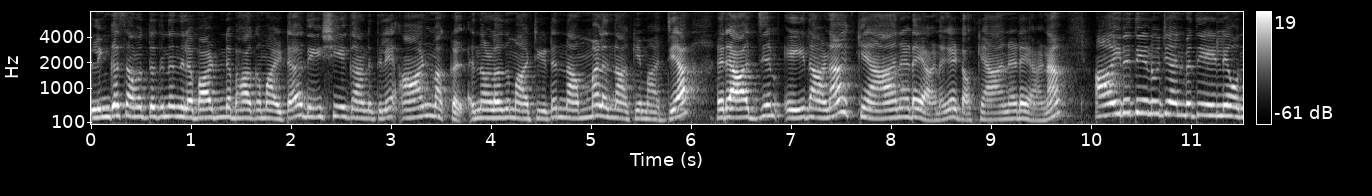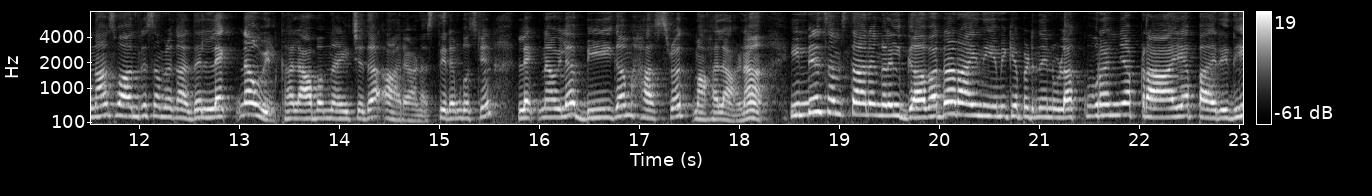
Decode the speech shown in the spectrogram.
ലിംഗസമത്വത്തിന്റെ നിലപാടിന്റെ ഭാഗമായിട്ട് ദേശീയ ഗാനത്തിലെ ആൺമക്കൾ എന്നുള്ളത് മാറ്റിയിട്ട് നമ്മൾ എന്നാക്കി മാറ്റിയ രാജ്യം ഏതാണ്? കാനഡയാണ് കേട്ടോ. കാനഡയാണ്. ആയിരത്തി എണ്ണൂറ്റി അൻപത്തി ഏഴിലെ ഒന്നാം സ്വാതന്ത്ര്യ സമരകാലത്ത് ലക്നൌവിൽ കലാപം നയിച്ചത് ആരാണ്? സ്ഥിരം ക്വസ്റ്റ്യൻ ലക്നൌവിലെ ബീഗം ഹസ്രത് മഹലാണ്. ഇന്ത്യൻ സംസ്ഥാനങ്ങളിൽ ഗവർണറായി നിയമിക്കപ്പെടുന്നതിനുള്ള കുറഞ്ഞ പ്രായ പരിധി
